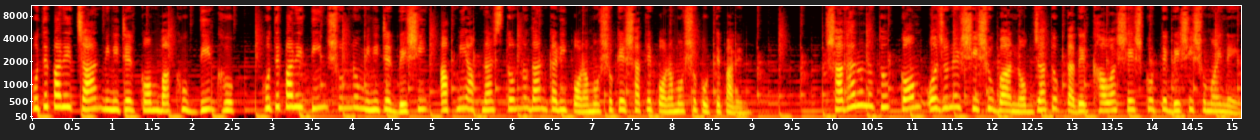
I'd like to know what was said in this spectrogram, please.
হতে পারে চার মিনিটের কম বা খুব দীর্ঘ, হতে পারে তিন শূন্য মিনিটের বেশি, আপনি আপনার স্তন্যদানকারী পরামর্শকের সাথে পরামর্শ করতে পারেন। সাধারণত, কম ওজনের শিশু বা নবজাতক তাদের খাওয়া শেষ করতে বেশি সময় নেয়।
